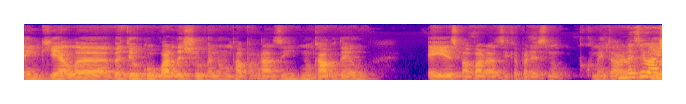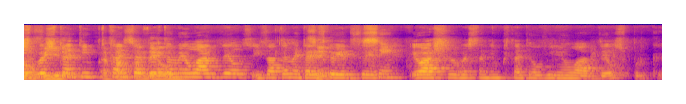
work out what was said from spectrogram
em que ela bateu com o guarda-chuva num paparazzi, no carro dele, é esse paparazzi que aparece no documentário. Mas eu E acho ouvir bastante importante haver dele. também o lado deles. Exatamente, era Sim. isso que eu ia dizer. Sim. Eu acho bastante importante ouvirem o lado deles, porque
